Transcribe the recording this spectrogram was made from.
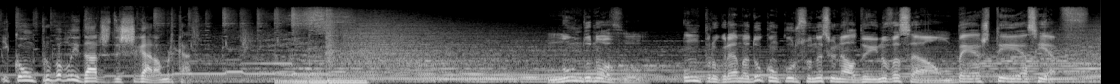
e com probabilidades de chegar ao mercado. Mundo Novo, um programa do Concurso Nacional de Inovação BSTSF.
